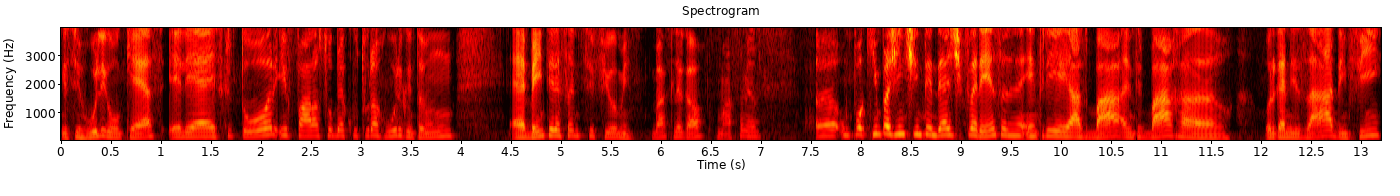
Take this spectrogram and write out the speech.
esse hooligan, o Cass, ele é escritor e fala sobre a cultura hooligan. Então é bem interessante esse filme. Bah, que legal, massa mesmo. Ah, um pouquinho pra gente entender as diferenças né, entre as ba entre barra organizada, enfim.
